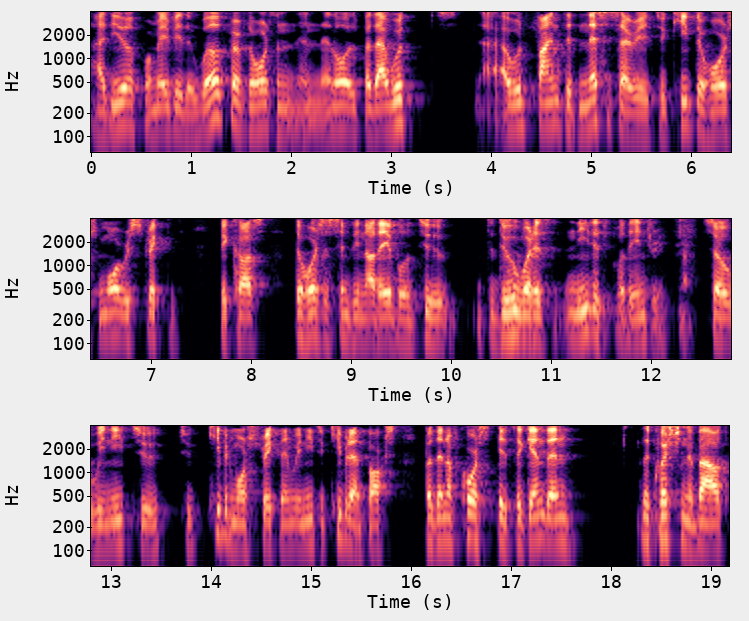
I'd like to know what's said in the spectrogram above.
ideal for maybe the welfare of the horse and, and, and all this, but I would, I would find it necessary to keep the horse more restricted because the horse is simply not able to, to do what is needed for the injury. No. So we need to, to keep it more strict and we need to keep it at box. But then of course it's again then the question about,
